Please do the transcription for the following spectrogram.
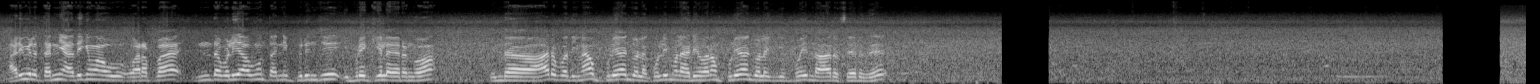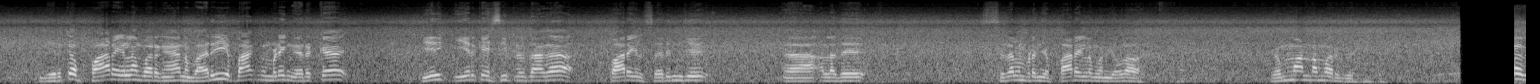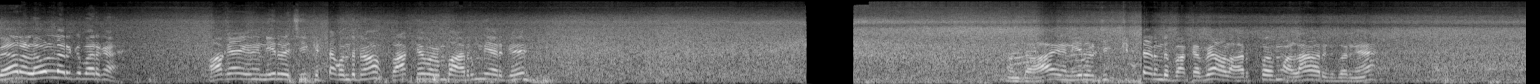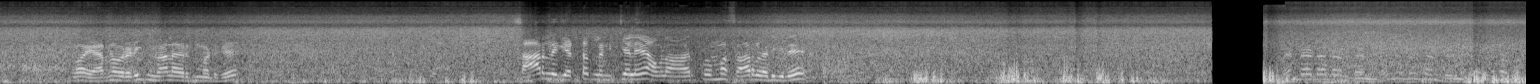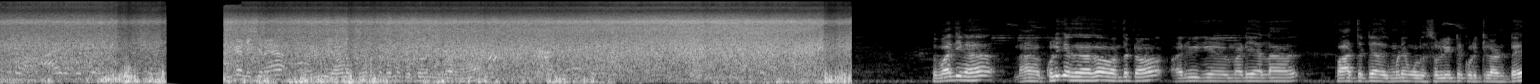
அருவியில் தண்ணி அதிகமாக வரப்ப இந்த வழியாகவும் தண்ணி பிரிஞ்சு இப்படியே கீழே இறங்கும். இந்த ஆறு பார்த்தீங்கன்னா புளியாஞ்சோலை கொல்லிமலை அடிவாரம் புளியாஞ்சோலைக்கு போய் இந்த ஆறு சேருது. இங்கே இருக்க பாறைகள்லாம் பாருங்கள் நம்ம அருவியை பார்க்க முன்னாடி இங்கே இருக்க இயற்கை இயற்கை சீற்றத்தாக பாறைகள் சரிஞ்சு அல்லது சிதலம் அடைஞ்ச பாறைகள்லாம் பாருங்கள் எவ்வளோ பிரம்மாண்டமாக இருக்குது வேறு லெவலில் இருக்குது பாருங்கள் ஆக நீர்வீழ்ச்சி நீர் வச்சு கிட்ட வந்துட்டோம் பார்க்கவே ரொம்ப அருமையாக இருக்குது அந்த ஆய நீர்வீழ்ச்சி கிட்ட இருந்து பார்க்கவே அவ்வளோ அற்பமும் அழகாக இருக்குது பாருங்க ஓ இரநூறு அடிக்கு மேலே இருக்க மாட்டுக்கு சாரலுக்கு எட்டத்தில் நிற்கலே அவ்வளோ அற்பமாக சாரல் அடிக்குது எங்கே நிற்கிறேன் எவ்வளோ தூரத்துக்கு வந்து குத்து வந்து பாருங்க. இப்போ பார்த்தீங்கன்னா நாங்கள் குளிக்கிறதுக்காக வந்துட்டோம். அருவிக்கு முன்னாடியே எல்லாம் பார்த்துட்டு அதுக்கு முன்னாடி உங்களுக்கு சொல்லிவிட்டு குளிக்கலான்ட்டு.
